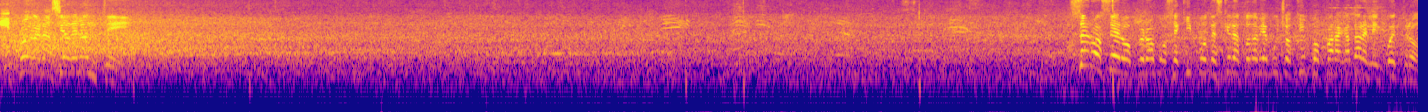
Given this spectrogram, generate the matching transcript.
Y juegan hacia adelante. 0 a 0, pero ambos equipos les queda todavía mucho tiempo para ganar el encuentro.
